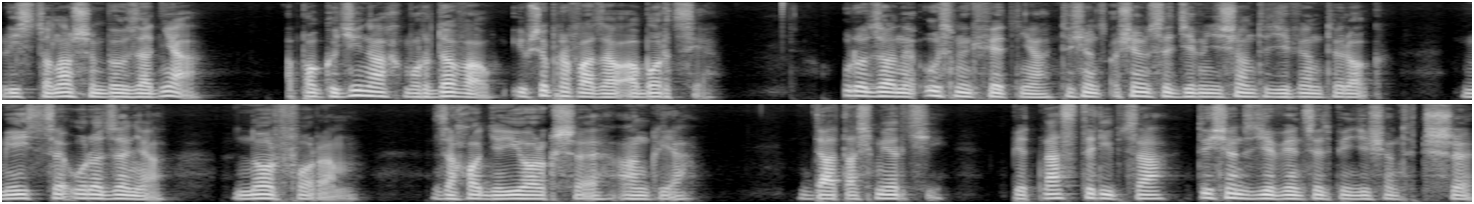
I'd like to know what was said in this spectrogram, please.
listonoszem był za dnia, a po godzinach mordował i przeprowadzał aborcję. Urodzony 8 kwietnia 1899 rok. Miejsce urodzenia Norforam, zachodnie Yorkshire, Anglia. Data śmierci 15 lipca 1953.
